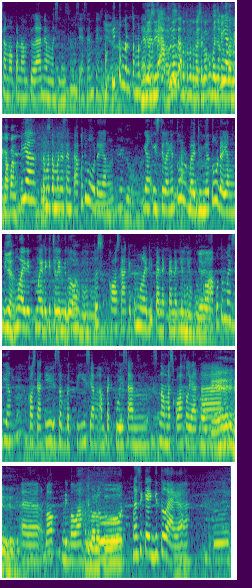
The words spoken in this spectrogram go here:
sama penampilan yang masih mungkin masih SMP tapi teman-teman SMP sih, aku juga teman-teman SMP aku banyak yang iya, udah make upan. iya teman-teman SMP aku juga udah yang yang istilahnya tuh bajunya tuh udah yang Iya. mulai di, mulai dikecilin gitu loh terus kaos kaki tuh mulai dipendek-pendekin gitu Iya, kalau iya. aku tuh masih yang kaos kaki sebetis yang sampai tulisan nama sekolah kelihatan Oke. Eh, rok di bawah Di bawah lutut. lutut. masih kayak gitu lah ya terus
